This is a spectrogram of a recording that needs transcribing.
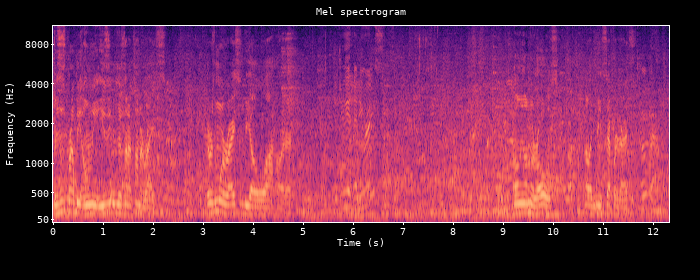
This is probably only easy because there's not a ton of rice. If there was more rice, it'd be a lot harder. Did you get any rice? Only on the rolls. Not like any separate rice. Okay.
